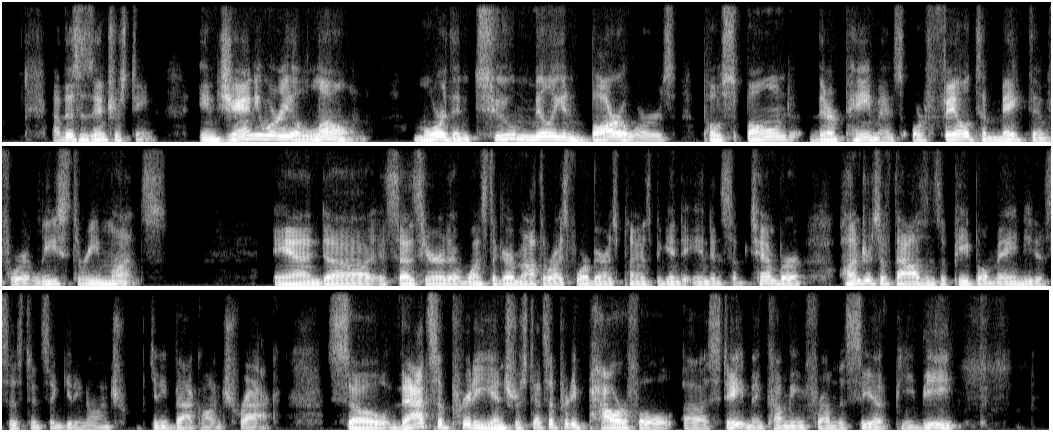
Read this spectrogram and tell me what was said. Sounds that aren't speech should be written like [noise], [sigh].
Now, this is interesting. In January alone, more than 2 million borrowers postponed their payments or failed to make them for at least three months. And uh, it says here that once the government authorized forbearance plans begin to end in September, hundreds of thousands of people may need assistance in getting on, getting back on track. So that's a pretty interesting, that's a pretty powerful uh, statement coming from the CFPB.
